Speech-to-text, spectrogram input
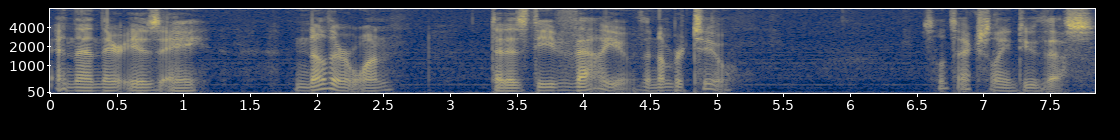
And then there is a another one that is the value, the number 2. So let's actually do this.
